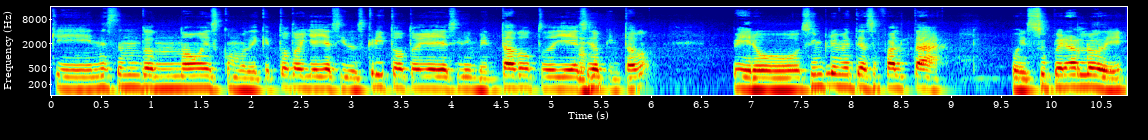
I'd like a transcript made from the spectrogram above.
que en este mundo no es como de que todo ya haya sido escrito, todo ya haya sido inventado, todo ya haya sido pintado, pero simplemente hace falta pues superar lo de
